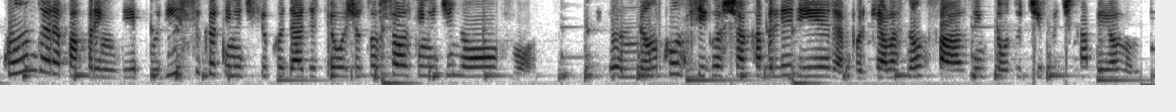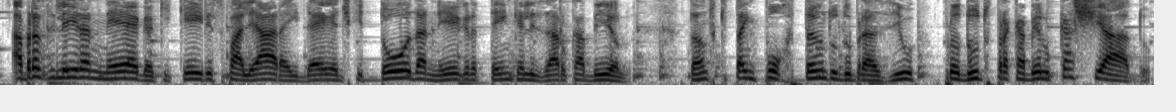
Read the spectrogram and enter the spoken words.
Quando era para aprender, por isso que eu tenho dificuldade até hoje, eu estou sozinho de novo. Eu não consigo achar cabeleireira, porque elas não fazem todo tipo de cabelo. A brasileira nega que queira espalhar a ideia de que toda negra tem que alisar o cabelo, tanto que está importando do Brasil produto para cabelo cacheado.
